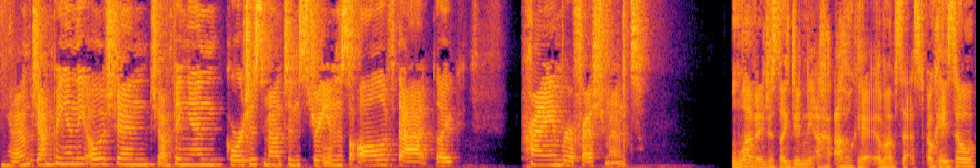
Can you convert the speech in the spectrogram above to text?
You know, jumping in the ocean, jumping in gorgeous mountain streams, all of that, like prime refreshment. Love it. Just like didn't, ah, okay, I'm obsessed. Okay. So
